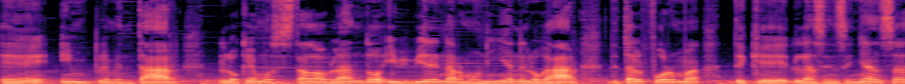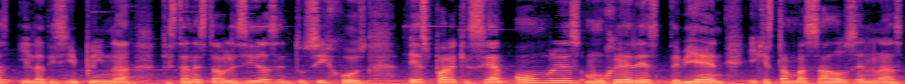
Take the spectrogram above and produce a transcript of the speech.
eh, implementar lo que hemos estado hablando y vivir en armonía en el hogar de tal forma de que las enseñanzas y la disciplina que están establecidas en tus hijos es para que sean hombres, mujeres de bien y que están basados en las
